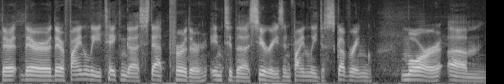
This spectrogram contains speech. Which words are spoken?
they're they're they're finally taking a step further into the series and finally discovering more um,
